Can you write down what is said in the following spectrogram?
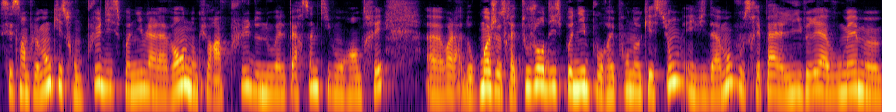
c'est simplement qu'ils seront plus disponibles à la vente, donc il y aura plus de nouvelles personnes qui vont rentrer, voilà, donc moi je serai toujours disponible pour répondre aux questions, évidemment, vous ne serez pas livré à vous-même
